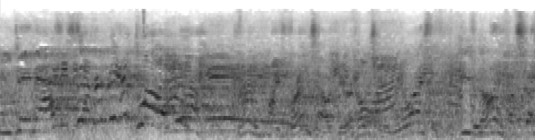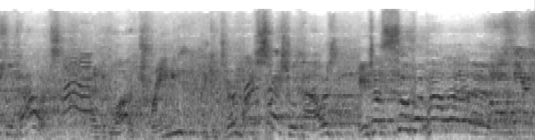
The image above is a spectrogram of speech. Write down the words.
Of the PJ Masks Super Fan And my friends out here helped me realize that even I have special powers. And with a lot of training, I can turn my special powers into superpowers. And there's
